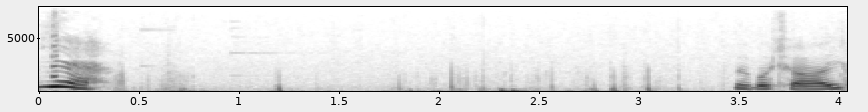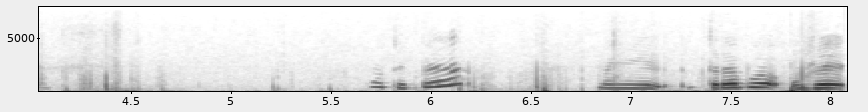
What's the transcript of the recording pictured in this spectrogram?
Є. Вибачай. Ну тепер мені треба вже.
